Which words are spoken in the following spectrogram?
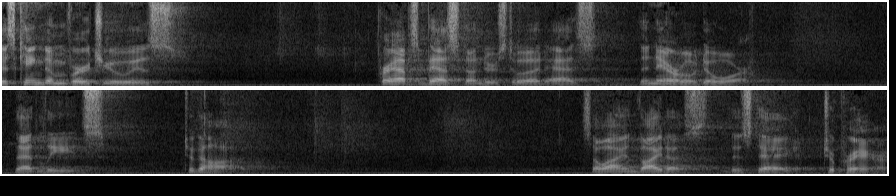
This kingdom virtue is perhaps best understood as the narrow door that leads to God. So I invite us this day to prayer.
